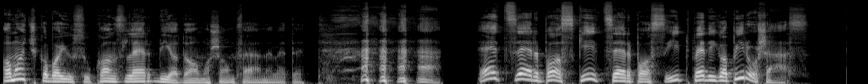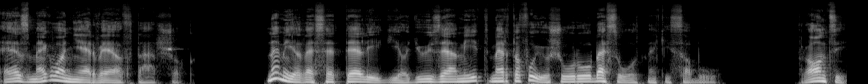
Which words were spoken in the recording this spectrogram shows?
A macskabajuszú kancler diadalmasan felnevetett. Egyszer passz, kétszer passz, itt pedig a pirosász. Ez meg van nyerve, elvtársak. Nem élvezhette eléggé a győzelmét, mert a folyosóról beszólt neki Szabó. Franci,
